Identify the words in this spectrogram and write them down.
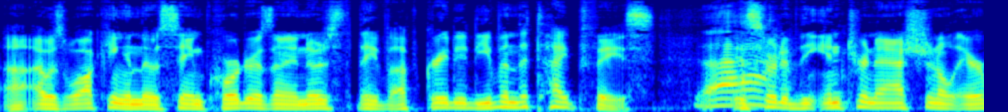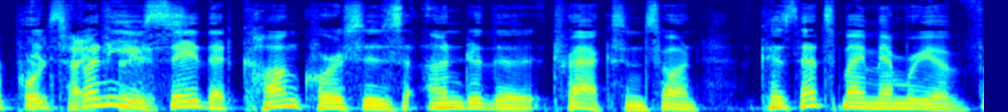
uh, I was walking in those same corridors, and I noticed that they've upgraded even the typeface. It's sort of the international airport it's typeface. funny you say that concourses under the tracks and so on, because that's my memory of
